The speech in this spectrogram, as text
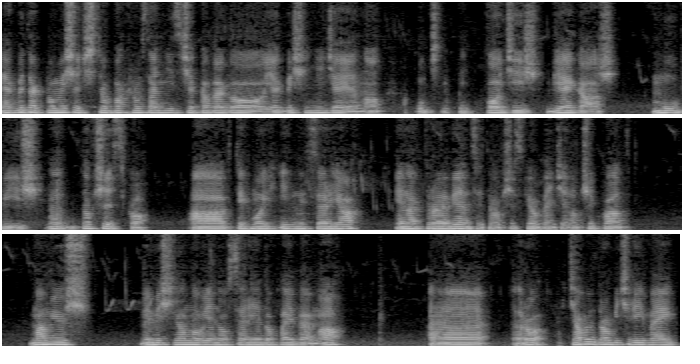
jakby tak pomyśleć, to w Backroomsa nic ciekawego jakby się nie dzieje, no chodzisz, biegasz, mówisz, no to wszystko. A w tych moich innych seriach jednak trochę więcej tego wszystkiego będzie. Na przykład mam już wymyśloną jedną serię do 5M'a. E, chciałbym zrobić remake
